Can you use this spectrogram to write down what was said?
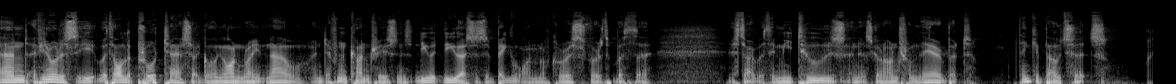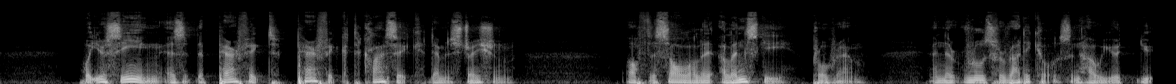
And if you notice, with all the protests that are going on right now in different countries, and the US is a big one, of course, first with the, it started with the Me Too's and it's gone on from there, but think about it. What you're seeing is the perfect, perfect classic demonstration of the Saul Alinsky program and the rules for radicals and how you, you,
